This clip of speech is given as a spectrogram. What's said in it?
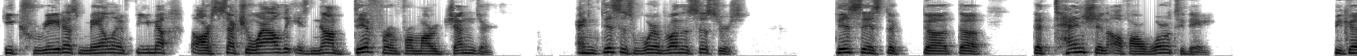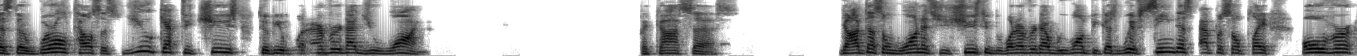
He created us male and female. Our sexuality is not different from our gender. And this is where, brothers and sisters, this is the, the, the, the tension of our world today because the world tells us you get to choose to be whatever that you want. But God says, God doesn't want us to choose to be whatever that we want because we've seen this episode played over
